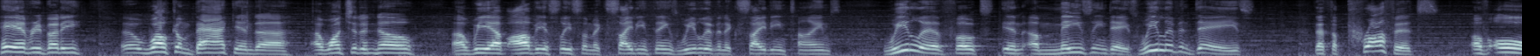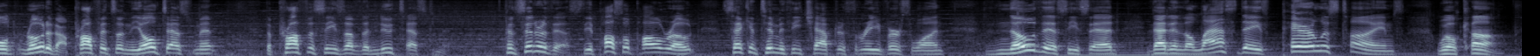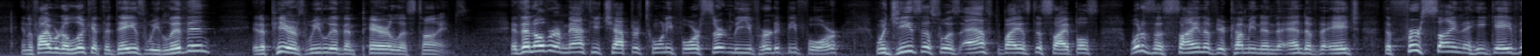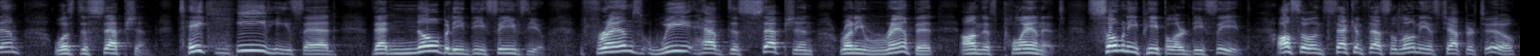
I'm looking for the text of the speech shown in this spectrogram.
Hey, everybody. Uh, welcome back. And uh, I want you to know uh, we have obviously some exciting things. We live in exciting times. We live, folks, in amazing days. We live in days that the prophets of old wrote about prophets in the Old Testament, the prophecies of the New Testament. Consider this. The apostle Paul wrote 2 Timothy chapter 3 verse 1, "Know this," he said, "that in the last days perilous times will come." And if I were to look at the days we live in, it appears we live in perilous times. And then over in Matthew chapter 24, certainly you've heard it before, when Jesus was asked by his disciples, What is the sign of your coming in the end of the age? The first sign that he gave them was deception. Take heed, he said, that nobody deceives you. Friends, we have deception running rampant on this planet. So many people are deceived. Also in Second Thessalonians chapter 2,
